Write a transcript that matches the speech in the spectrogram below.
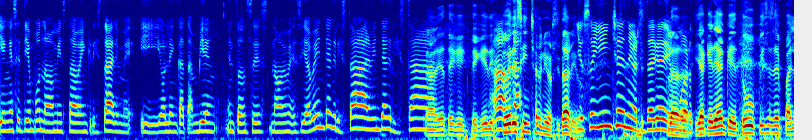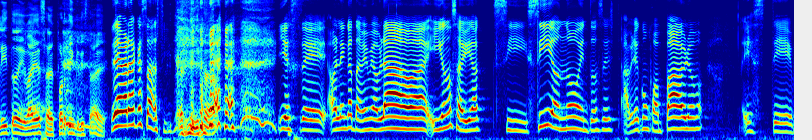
Y en ese tiempo Naomi estaba en Cristal y, me, y Olenka también. Entonces Naomi me decía, vente a Cristal, vente a Cristal. Claro, ya te, te Ajá. Tú eres hincha universitario. Yo soy hincha de Universitario de Claro, Deportes. ya querían que tú pises el palito y vayas a Sporting Cristal. De verdad que estaba así. Y este, Olenka también me hablaba y yo no sabía si sí o no. Entonces hablé con Juan Pablo. Este,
